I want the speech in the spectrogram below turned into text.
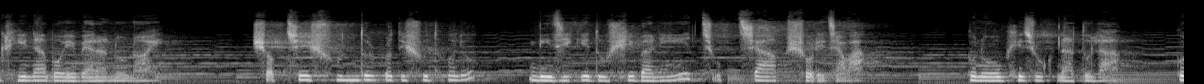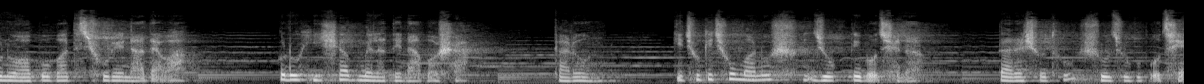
ঘৃণা বয়ে বেড়ানো নয়। সবচেয়ে সুন্দর প্রতিশোধ হলো নিজেকে দোষী বানিয়ে চুপচাপ সরে যাওয়া। কোনো অভিযোগ না তোলা, কোনো অপবাদ ছুড়ে না দেওয়া, কোনো হিসাব মেলাতে না বসা। কারণ কিছু কিছু মানুষ যুক্তি বোঝে না। তারা শুধু সুযোগ বোঝে।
